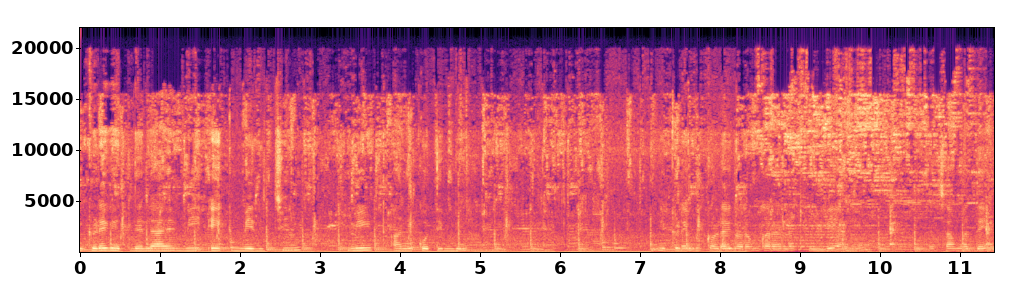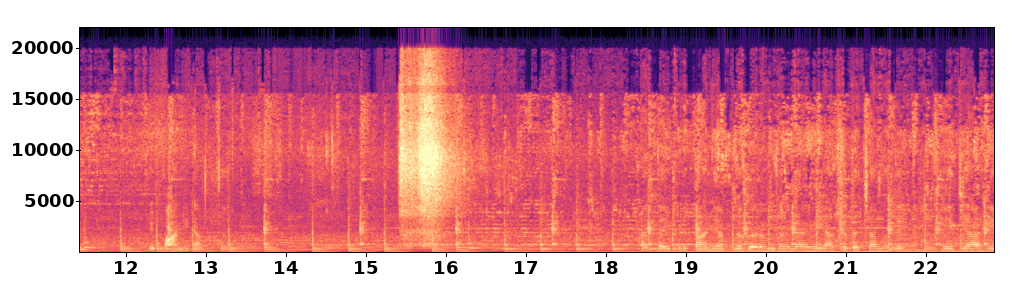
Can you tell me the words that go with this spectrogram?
इकडे घेतलेला आहे मी एक मिरची मीठ आणि कोथिंबीर. इकडे मी कढई गरम करायला ठेवली आहे. त्याच्यामध्ये मी पाणी टाकते. आता इकडे पाणी आपलं गरम झालं आहे. आता त्याच्यामध्ये हे जे आहे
